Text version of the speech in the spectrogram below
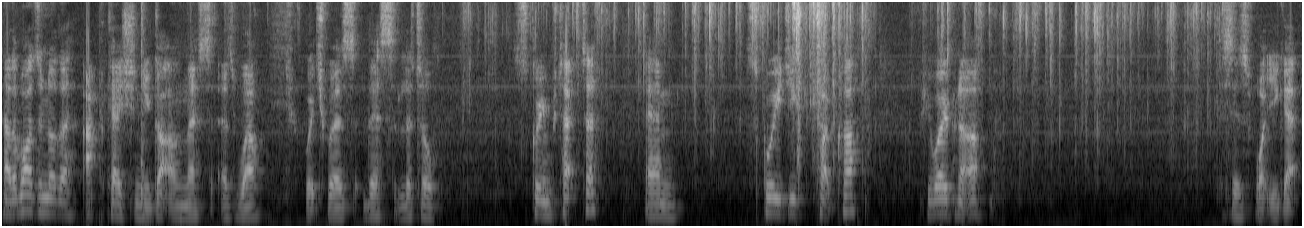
Now there was another application you got on this as well which was this little screen protector um, squeegee type cloth. If you open it up this is what you get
